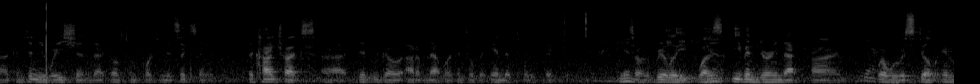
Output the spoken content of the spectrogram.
uh, continuation that goes from 14 to 16, the contracts uh, didn't go out of network until the end of 2015. Yeah. So it really was, Yeah. even during that time Yeah. where we were still in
